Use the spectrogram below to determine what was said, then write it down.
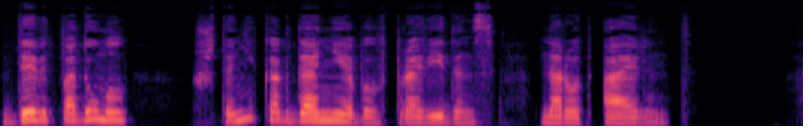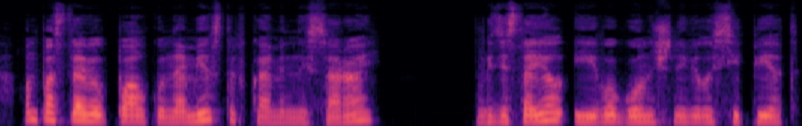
Дэвид подумал, что никогда не был в Провиденс на Рот-Айленд. Он поставил палку на место в каменный сарай, где стоял и его гоночный велосипед,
